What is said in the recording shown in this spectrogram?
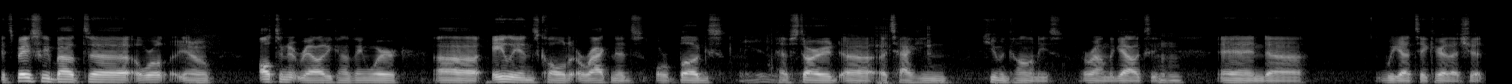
it's basically about uh, a world, you know, alternate reality kind of thing where uh, aliens called arachnids or bugs have started uh, attacking human colonies around the galaxy, and uh, we got to take care of that shit.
